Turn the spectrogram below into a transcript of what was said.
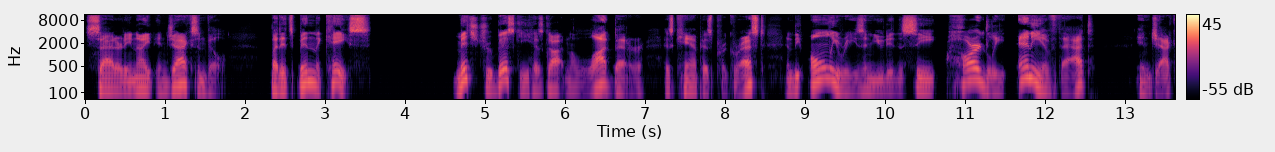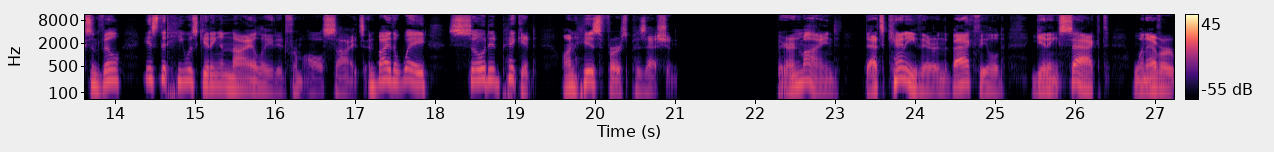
Saturday night in Jacksonville, but it's been the case. Mitch Trubisky has gotten a lot better as camp has progressed, and the only reason you didn't see hardly any of that in Jacksonville is that he was getting annihilated from all sides. And by the way, so did Pickett on his first possession. Bear in mind, that's Kenny there in the backfield getting sacked whenever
